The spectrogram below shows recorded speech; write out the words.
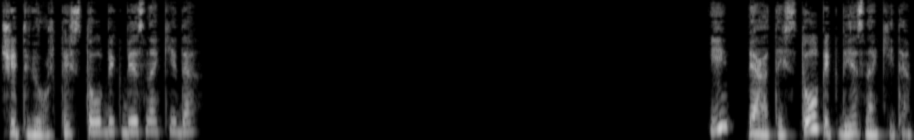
Четвертый столбик без накида. и пятый столбик без накида.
